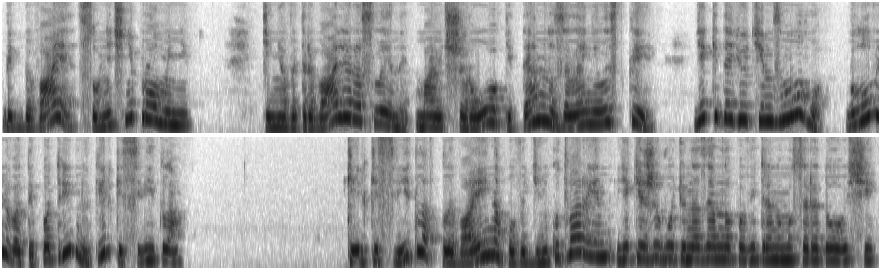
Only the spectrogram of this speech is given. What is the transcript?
відбиває сонячні промені. Тіньовитривалі рослини мають широкі темно-зелені листки, які дають їм змогу вловлювати потрібну кількість світла. Кількість світла впливає й на поведінку тварин, які живуть у наземно-повітряному середовищі.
